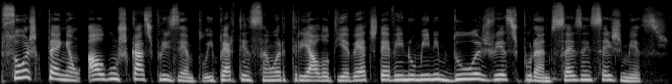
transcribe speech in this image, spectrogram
Pessoas que tenham alguns casos, por exemplo, hipertensão arterial ou diabetes, devem no mínimo duas vezes por ano, seis em seis meses.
